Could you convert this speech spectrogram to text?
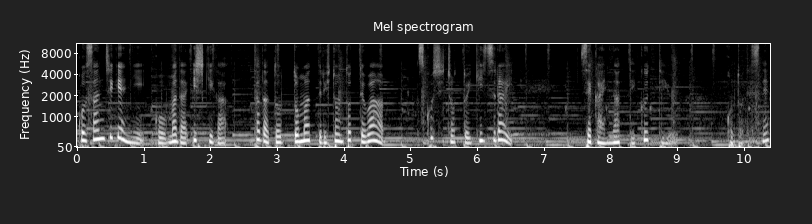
こう3次元にこうまだ意識がただとどまってる人にとっては少しちょっと生きづらい世界になっていくっていうことですね。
